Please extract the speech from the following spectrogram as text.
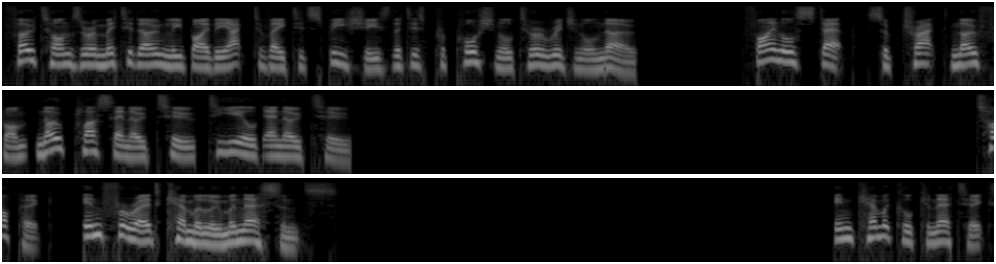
photons are emitted only by the activated species that is proportional to original NO. Final step, subtract NO from NO plus NO2 to yield NO2. Topic: Infrared chemiluminescence. In chemical kinetics,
